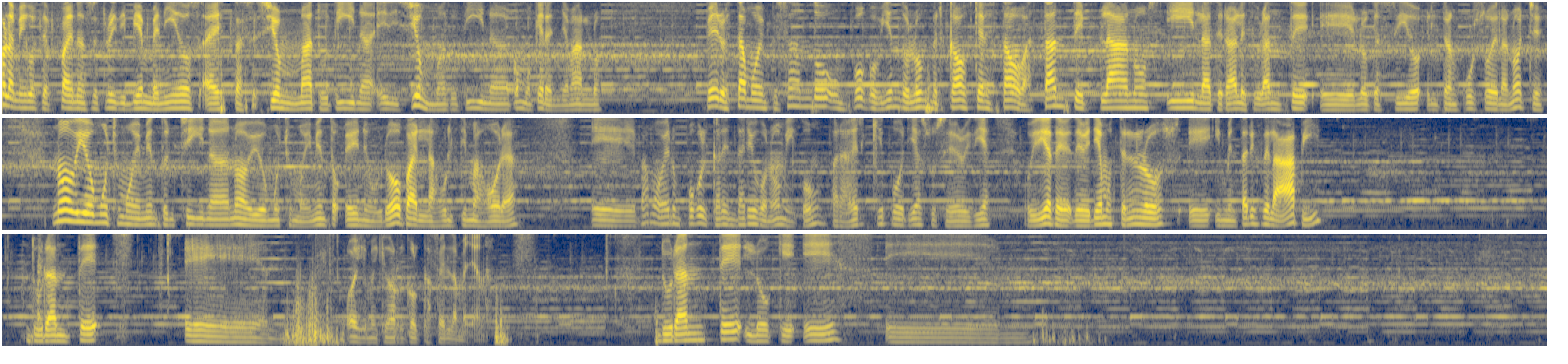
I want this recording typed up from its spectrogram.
Hola amigos de Finance Street y bienvenidos a esta sesión matutina, edición matutina, como quieran llamarlo. Pero estamos empezando un poco viendo los mercados que han estado bastante planos y laterales durante eh, lo que ha sido el transcurso de la noche. No ha habido mucho movimiento en China, no ha habido mucho movimiento en Europa en las últimas horas. Eh, vamos a ver un poco el calendario económico para ver qué podría suceder hoy día. Hoy día deberíamos tener los eh, inventarios de la API durante... Eh, oye, me quedo rico el café en la mañana. Durante lo que es... Eh,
